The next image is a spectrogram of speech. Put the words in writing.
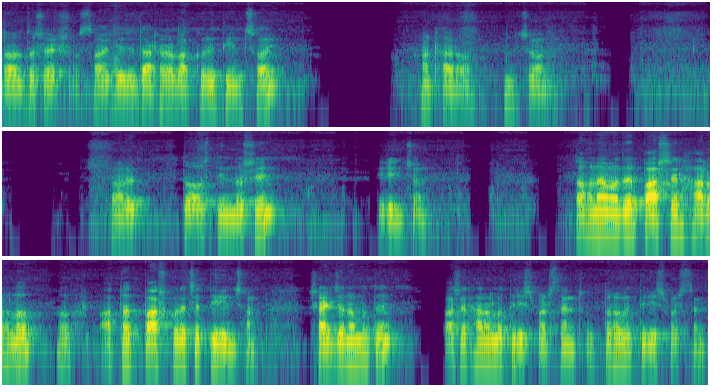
দশ দশে একশো। ছয় দিয়ে যদি আঠারো ভাগ করি, তিন ছয়। আঠারো জন। তাহলে দশ তিন দশে তিরিশ জন। তাহলে আমাদের পাশের হার হলো, অর্থাৎ পাশ করেছে তিরিশ জন। ষাট জনের মধ্যে পাশের হার হলো তিরিশ পার্সেন্ট, উত্তর হবে তিরিশ পার্সেন্ট।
